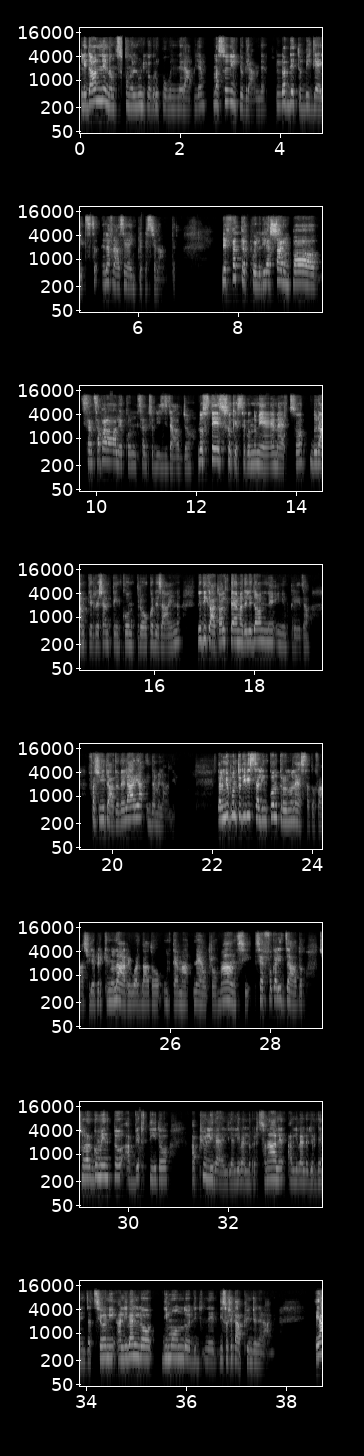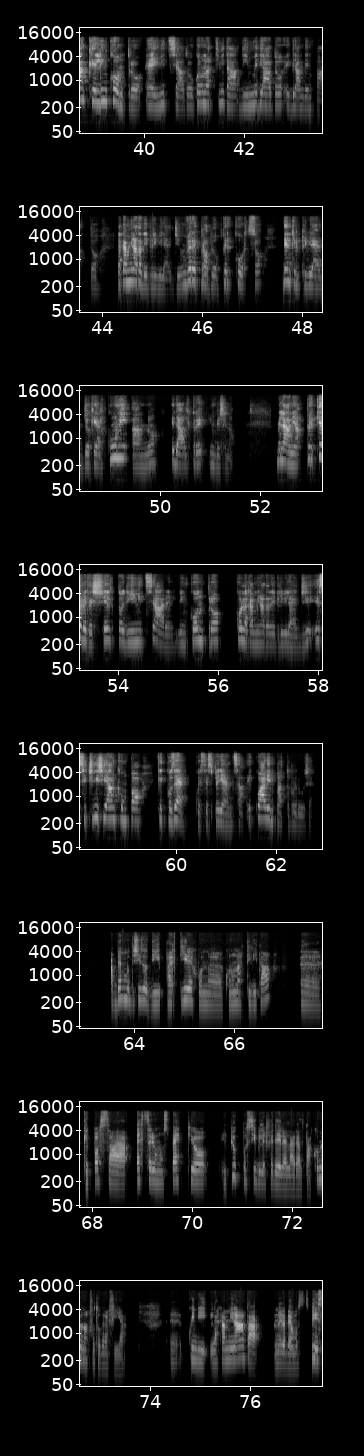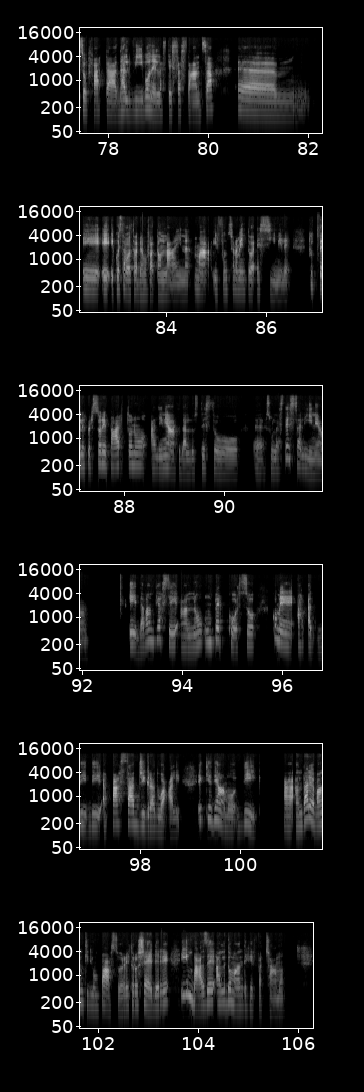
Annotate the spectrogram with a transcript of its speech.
Le donne non sono l'unico gruppo vulnerabile, ma sono il più grande. Lo ha detto Bill Gates e la frase è impressionante. L'effetto è quello di lasciare un po' senza parole e con un senso di disagio, lo stesso che secondo me è emerso durante il recente incontro co-design dedicato al tema delle donne in impresa, facilitato da Ilaria e da Melania. Dal mio punto di vista l'incontro non è stato facile perché non ha riguardato un tema neutro, ma anzi si è focalizzato su un argomento avvertito a più livelli, a livello personale, a livello di organizzazioni, a livello di mondo e di, di società più in generale. E anche l'incontro è iniziato con un'attività di immediato e grande impatto, la camminata dei privilegi, un vero e proprio percorso dentro il privilegio che alcuni hanno ed altre invece no. Melania, perché avete scelto di iniziare l'incontro con la camminata dei privilegi e se ci dici anche un po' che cos'è questa esperienza e quale impatto produce? Abbiamo deciso di partire con, con un'attività eh, che possa essere uno specchio il più possibile fedele alla realtà, come una fotografia. Eh, quindi la camminata noi l'abbiamo spesso fatta dal vivo nella stessa stanza ehm, e, e, e, questa volta l'abbiamo fatta online, ma il funzionamento è simile. Tutte le persone partono allineate stesso, eh, sulla stessa linea e davanti a sé hanno un percorso come a, a, di, di, a passaggi graduali e chiediamo di andare avanti di un passo, retrocedere in base alle domande che facciamo.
